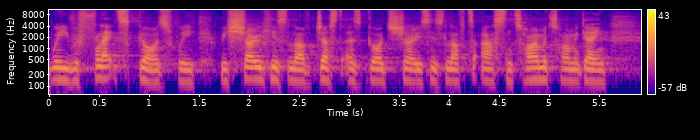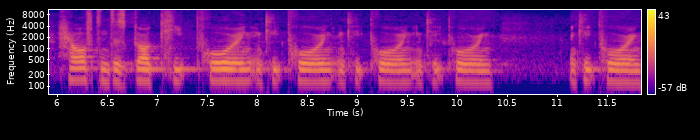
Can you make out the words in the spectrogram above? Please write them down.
We reflect God. We, we show his love just as God shows his love to us. And time and time again, how often does God keep pouring and keep pouring and keep pouring and keep pouring and keep pouring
